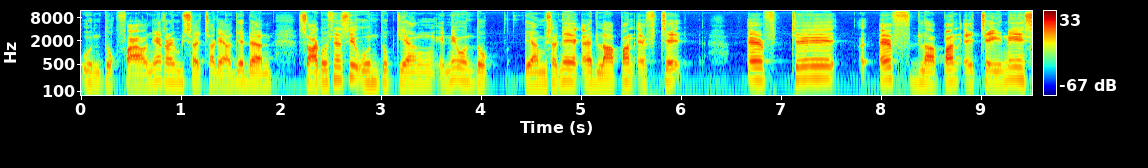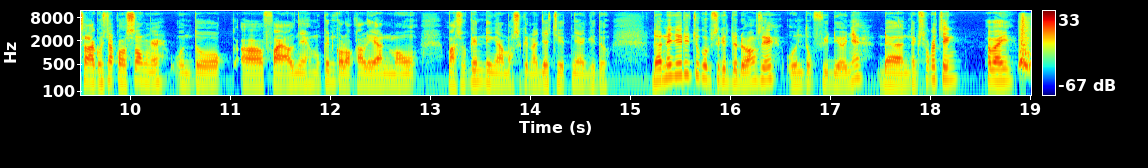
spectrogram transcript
untuk filenya kalian bisa cari aja dan seharusnya sih untuk yang ini untuk yang misalnya yang E8 FC FC F8 EC ini seharusnya kosong ya untuk uh, filenya. Mungkin kalau kalian mau masukin tinggal masukin aja cheatnya gitu. Dan ya jadi cukup segitu doang sih untuk videonya dan thanks for watching. Bye bye.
